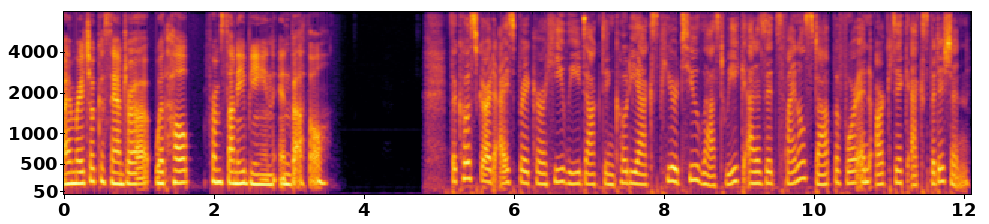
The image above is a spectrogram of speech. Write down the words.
I'm Rachel Cassandra with help from Sunny Bean in Bethel. The Coast Guard icebreaker Healy docked in Kodiak's Pier 2 last week as its final stop before an Arctic expedition.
